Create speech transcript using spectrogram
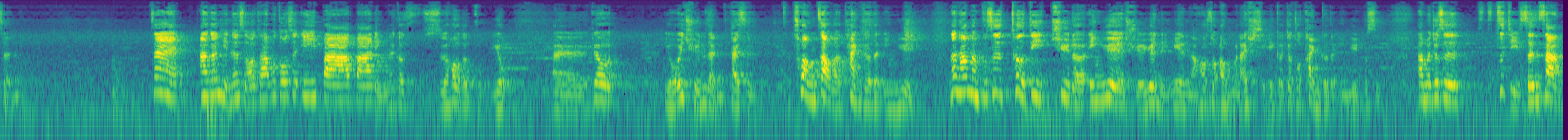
身，在阿根廷那时候，差不多是一八八零那个时候的左右，呃，就有一群人开始创造了探戈的音乐。那他们不是特地去了音乐学院里面，然后说，哦，我们来写一个叫做探戈的音乐，不是，他们就是。自己身上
